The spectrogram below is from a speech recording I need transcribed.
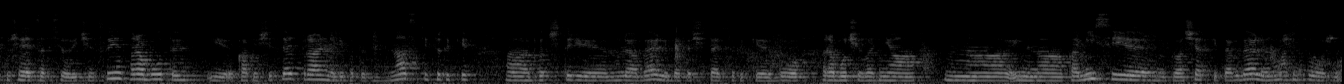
включается все, и часы работы, и как исчислять правильно, либо это до 12 все-таки 24 нуля, да, либо это считать все-таки до рабочего дня именно комиссии, площадки и так далее, но очень сложно.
